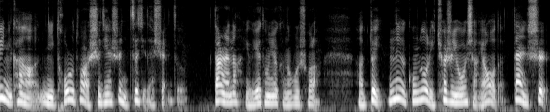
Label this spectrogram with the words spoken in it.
以你看啊，你投入多少时间是你自己的选择。当然呢，有些同学可能会说了，啊，对，那个工作里确实有我想要的，但是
